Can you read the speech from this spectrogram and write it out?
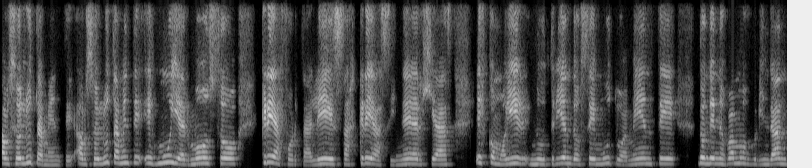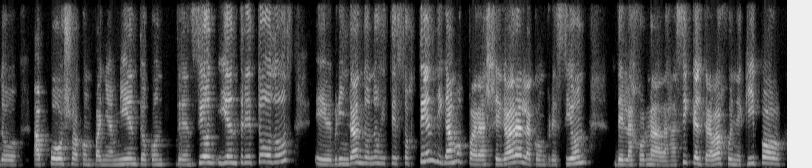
Absolutamente, absolutamente es muy hermoso, crea fortalezas, crea sinergias, es como ir nutriéndose mutuamente, donde nos vamos brindando apoyo, acompañamiento, contención y entre todos eh, brindándonos este sostén, digamos, para llegar a la concreción de las jornadas. Así que el trabajo en equipo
